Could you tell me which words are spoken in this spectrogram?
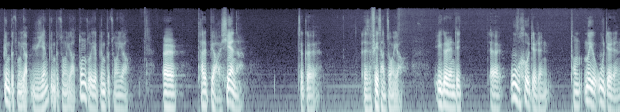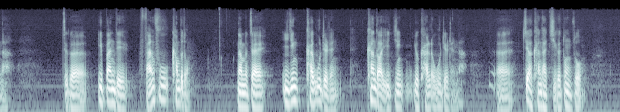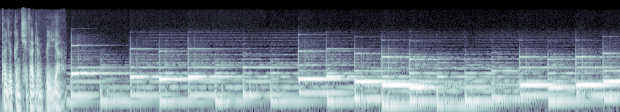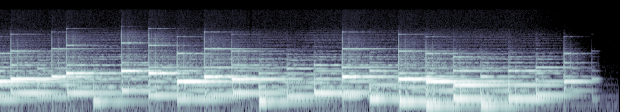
并不重要，语言并不重要，动作也并不重要，而他的表现呢，这个呃非常重要，一个人的。呃，悟后的人同没有悟的人呢，这个一般的凡夫看不懂。那么，在已经开悟的人看到已经有开了悟的人呢，呃，只要看他几个动作，他就跟其他人不一样。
